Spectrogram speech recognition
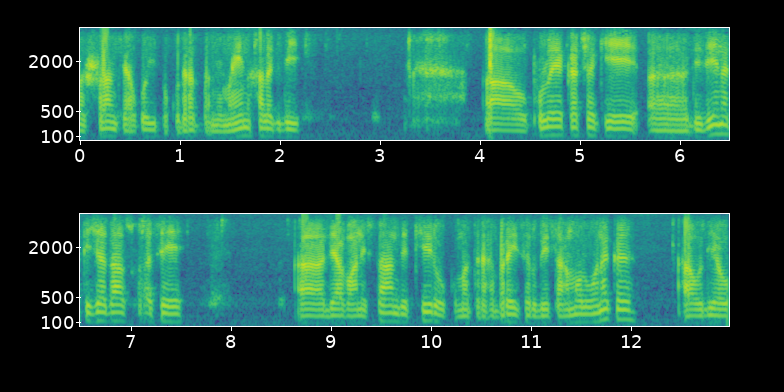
مشران چې هغه په قدرت باندې مین خلک دي. او په لوی کچه کې د دې نتیجه دا شوه چې د افغانستان د تیر حکومت رهبرۍ سره د تعامل ونه ک او د یو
